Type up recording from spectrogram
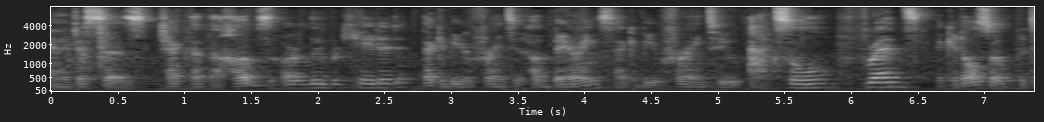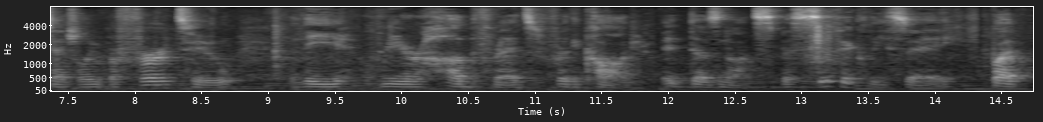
and it just says check that the hubs are lubricated. That could be referring to hub bearings, that could be referring to axle threads. It could also potentially refer to the rear hub threads for the cog. It does not specifically say, but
